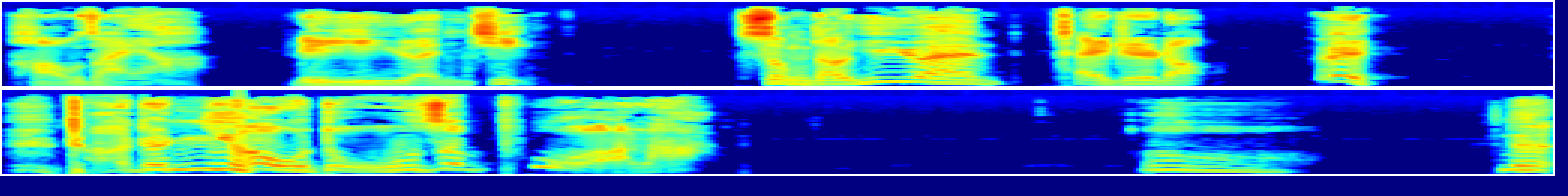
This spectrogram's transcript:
好在呀，离医院近，送到医院才知道，哎，他的尿肚子破了。哦，那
